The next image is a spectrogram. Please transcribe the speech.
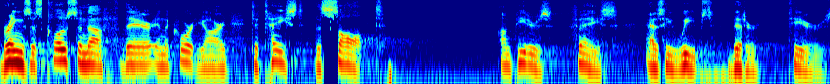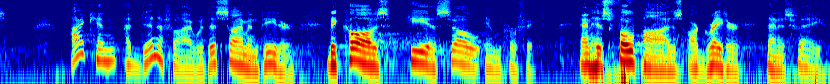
brings us close enough there in the courtyard to taste the salt on Peter's face as he weeps bitter tears. I can identify with this Simon Peter because he is so imperfect and his faux pas are greater than his faith.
